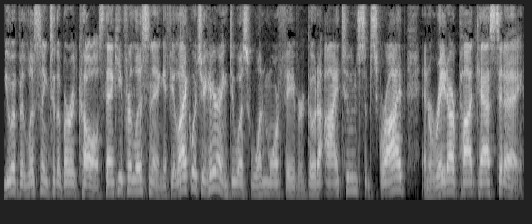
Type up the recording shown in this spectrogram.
You have been listening to the Bird Calls. Thank you for listening. If you like what you're hearing, do us one more favor. Go to iTunes, subscribe, and rate our podcast today.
